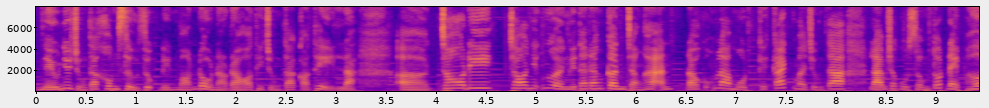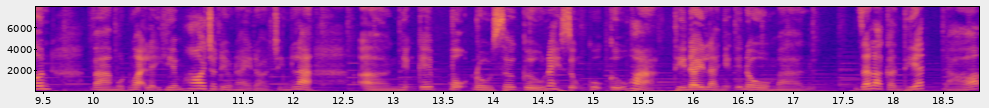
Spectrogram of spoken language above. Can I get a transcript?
nếu như chúng ta không sử dụng đến món đồ nào đó thì chúng ta có thể là uh, cho đi cho những người người ta đang cần chẳng hạn. Đó cũng là một cái cách mà chúng ta làm cho cuộc sống tốt đẹp hơn và một ngoại lệ hiếm hoi cho điều này đó chính là uh, những cái bộ đồ sơ cứu này dụng cụ cứu hỏa. Thì đây là những cái đồ mà rất là cần thiết. Đó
